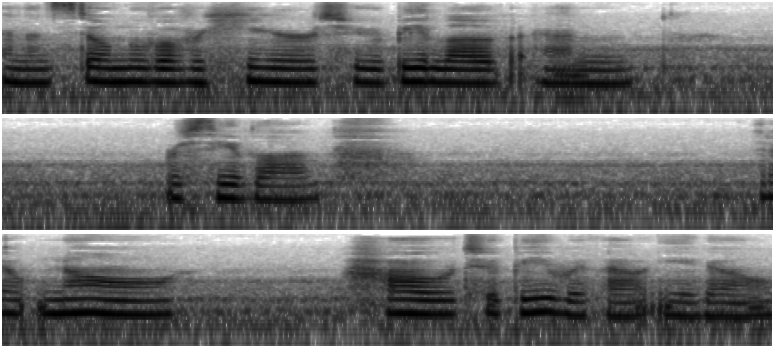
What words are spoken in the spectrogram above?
And then still move over here to be love and receive love. I don't know how to be without ego.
